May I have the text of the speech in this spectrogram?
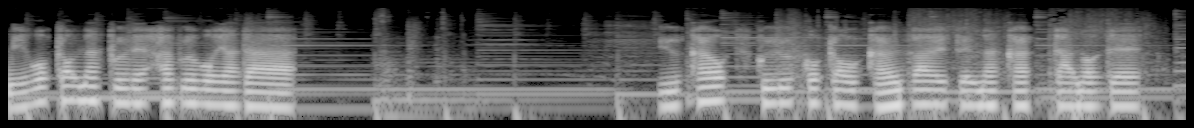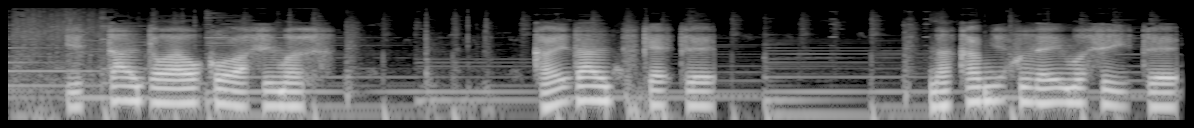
見事なプレハブ小屋だ床を作ることを考えてなかったので、一旦ドアを壊します。階段つけて、中にフレーム敷いて、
